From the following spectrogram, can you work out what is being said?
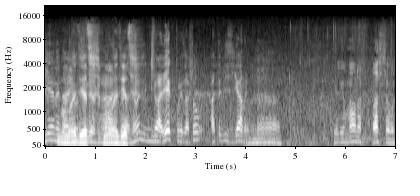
Гены Молодец, знать, молодец. да, но не- Человек произошел от обезьяны. Да. Или монов особенно.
